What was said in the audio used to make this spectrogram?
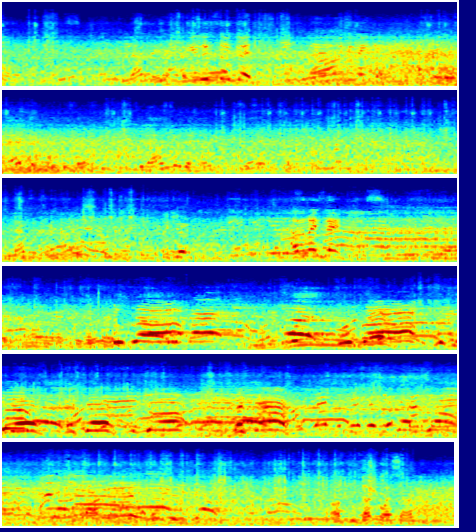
You look so good. You look amazing. Thank you. Have a nice day. Oh pour ça.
